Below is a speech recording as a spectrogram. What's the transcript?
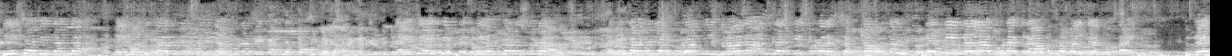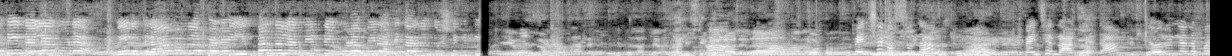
తీర్చే విధంగా మేము అధికారులమంతా కూడా మీకు అండగా ఉంటాం దయచేసి ప్రతి ఒక్కరు కూడా అధికారులకు కూడా మీ ద్వారా అందరికీ కూడా చెప్తా ఉన్నాను. ప్రతి నెల కూడా గ్రామ సభలు జరుగుతాయి. ప్రతి నెల కూడా మీరు గ్రామంలో పడే ఇబ్బందులన్నింటినీ కూడా మీరు అధికారుల దృష్టికి తీ- పెన్షన్ వస్తుందా? పెన్షన్ రావట్లేదా? ఎవరున్నారమ్మా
